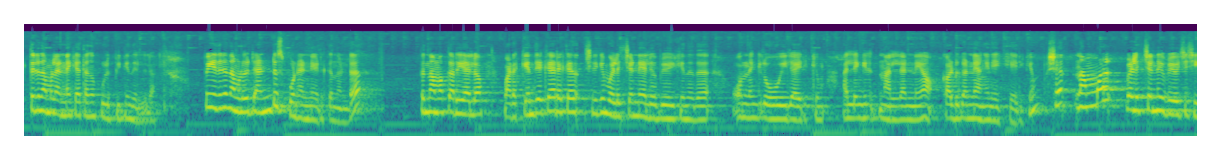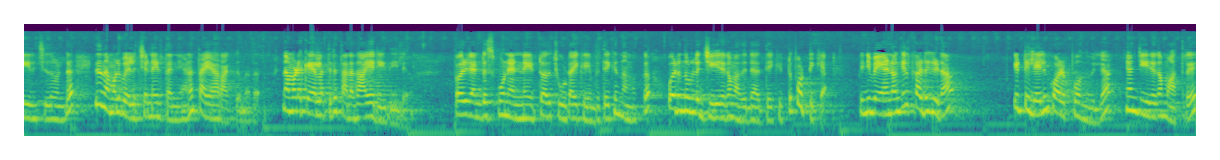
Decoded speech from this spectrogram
ഇത്തിരി നമ്മൾ എണ്ണയ്ക്കകത്ത് അങ്ങ് കുളിപ്പിക്കുന്നില്ലല്ലോ. അപ്പോൾ ഇതിന് നമ്മൾ രണ്ട് സ്പൂൺ എണ്ണ എടുക്കുന്നുണ്ട്. ഇപ്പം നമുക്കറിയാലോ വടക്കേന്ത്യക്കാരൊക്കെ ശരിക്കും വെളിച്ചെണ്ണയല്ലേ ഉപയോഗിക്കുന്നത്? ഒന്നെങ്കിൽ ഓയിലായിരിക്കും അല്ലെങ്കിൽ നല്ലെണ്ണയോ കടുകെണ്ണ അങ്ങനെയൊക്കെ ആയിരിക്കും. പക്ഷെ നമ്മൾ വെളിച്ചെണ്ണ ഉപയോഗിച്ച് ശീലിച്ചതുകൊണ്ട് ഇത് നമ്മൾ വെളിച്ചെണ്ണയിൽ തന്നെയാണ് തയ്യാറാക്കുന്നത്. നമ്മുടെ കേരളത്തിന്റെ തനതായ രീതിയിൽ. ഇപ്പോൾ ഒരു രണ്ട് സ്പൂൺ എണ്ണയിട്ട് അത് ചൂടായി കഴിയുമ്പോഴത്തേക്കും നമുക്ക് ഒരു നുള്ളു ജീരകം അതിന്റെ അകത്തേക്ക് ഇട്ട് പൊട്ടിക്കാം. പിന്നെ വേണമെങ്കിൽ കടുകിടാം. ഇട്ടില്ലെങ്കിലും കുഴപ്പമൊന്നുമില്ല. ഞാൻ ജീരകം മാത്രമേ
